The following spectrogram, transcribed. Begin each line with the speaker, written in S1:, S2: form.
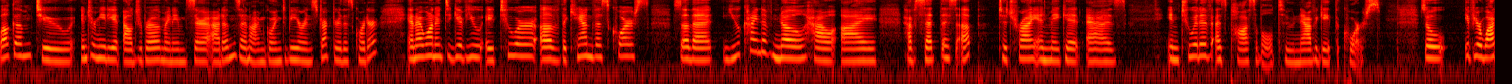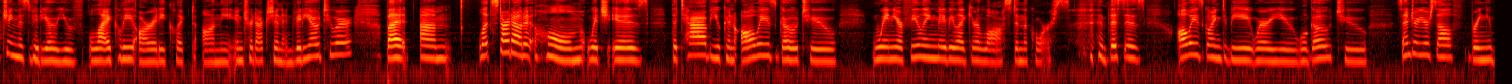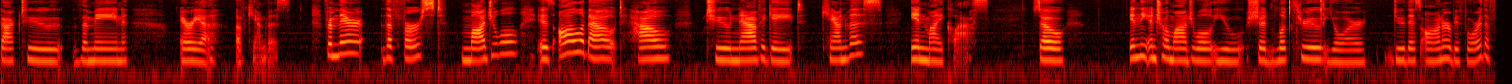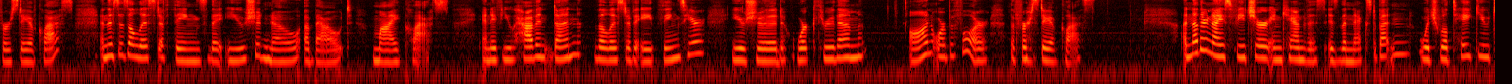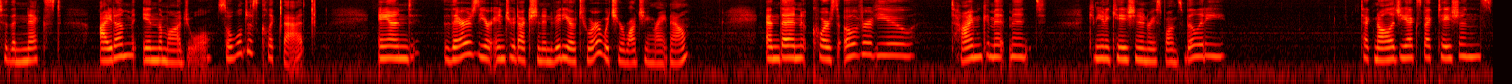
S1: Welcome to Intermediate Algebra. My name is Sarah Adams and I'm going to be your instructor this quarter. And I wanted to give you a tour of the Canvas course so that you kind of know how I have set this up to try and make it as intuitive as possible to navigate the course. So if you're watching this video, you've likely already clicked on the introduction and video tour, but um, let's start out at home, which is the tab you can always go to when you're feeling maybe like you're lost in the course. this is always going to be where you will go to center yourself, bring you back to the main area of Canvas. From there, the first module is all about how to navigate Canvas in my class. So in the intro module, you should look through your do this on or before the first day of class. And this is a list of things that you should know about my class. And if you haven't done the list of eight things here, you should work through them on or before the first day of class. Another nice feature in Canvas is the Next button, which will take you to the next item in the module. So we'll just click that. And there's your introduction and video tour, which you're watching right now. And then course overview, time commitment, communication and responsibility, technology expectations,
